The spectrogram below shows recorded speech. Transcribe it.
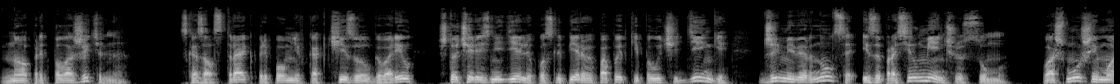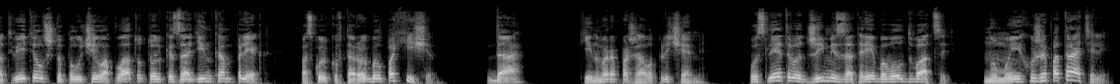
Но предположительно, сказал Страйк, припомнив, как Чизуэлл говорил, что через неделю после первой попытки получить деньги Джимми вернулся и запросил меньшую сумму, Ваш муж ему ответил, что получил оплату только за один комплект, поскольку второй был похищен. Да. Кинвара пожала плечами. После этого Джимми затребовал 20, но мы их уже потратили.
